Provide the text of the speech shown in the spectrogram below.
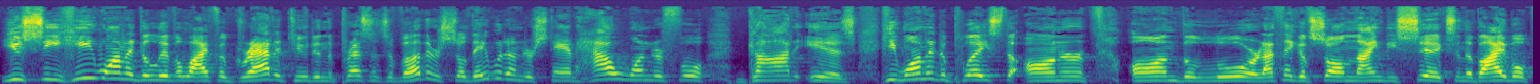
You see, he wanted to live a life of gratitude in the presence of others so they would understand how wonderful God is. He wanted to place the honor on the Lord. I think of Psalm 96, and the Bible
